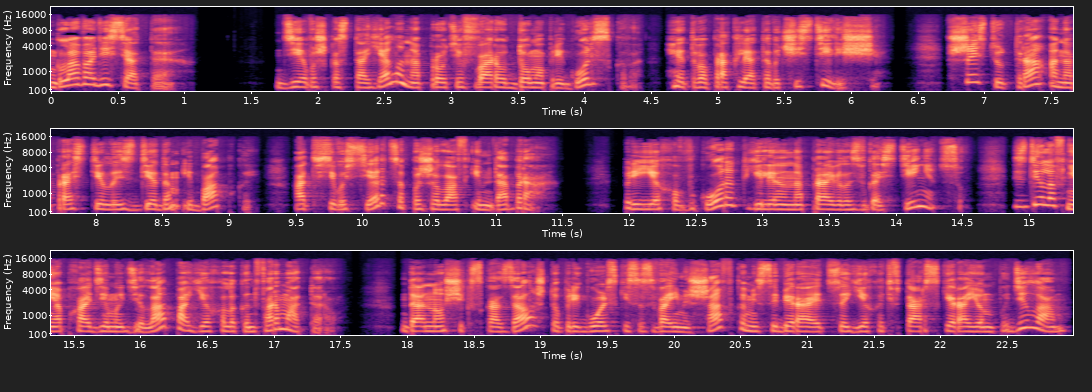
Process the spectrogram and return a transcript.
Глава 10. Девушка стояла напротив ворот дома Пригольского, этого проклятого чистилища. В шесть утра она простилась с дедом и бабкой, от всего сердца пожелав им добра. Приехав в город, Елена направилась в гостиницу, сделав необходимые дела, поехала к информатору. Доносчик сказал, что Пригольский со своими шавками собирается ехать в Тарский район по делам,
